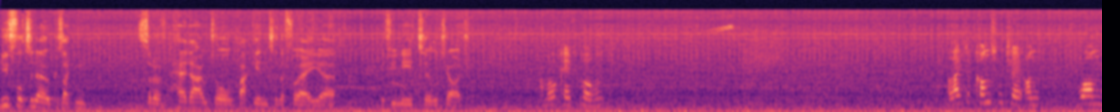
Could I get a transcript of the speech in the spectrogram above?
Useful to know because I can sort of head out or back into the fray uh, if you need to recharge. I'm okay for the moment. I like to concentrate on one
